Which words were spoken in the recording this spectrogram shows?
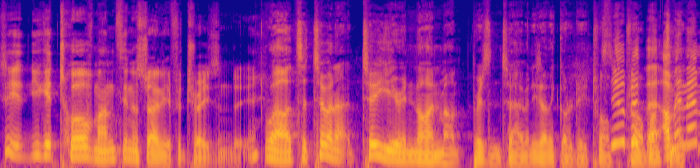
so you you get twelve months in Australia for treason, do you? well, it's a two and a two year and nine month prison term, and he's only got to do 12, Still, 12 but that. I mean, that,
